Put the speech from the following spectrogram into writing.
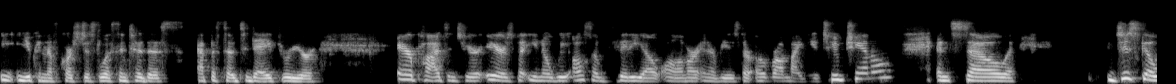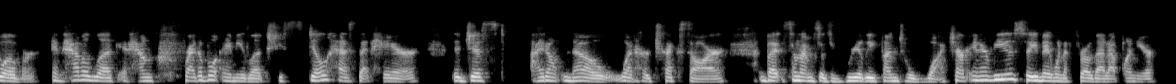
you can, of course, just listen to this episode today through your AirPods into your ears, but you know, we also video all of our interviews. They're over on my YouTube channel. And so just go over and have a look at how incredible Amy looks. She still has that hair that just, I don't know what her tricks are, but sometimes it's really fun to watch our interviews. So you may want to throw that up on your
